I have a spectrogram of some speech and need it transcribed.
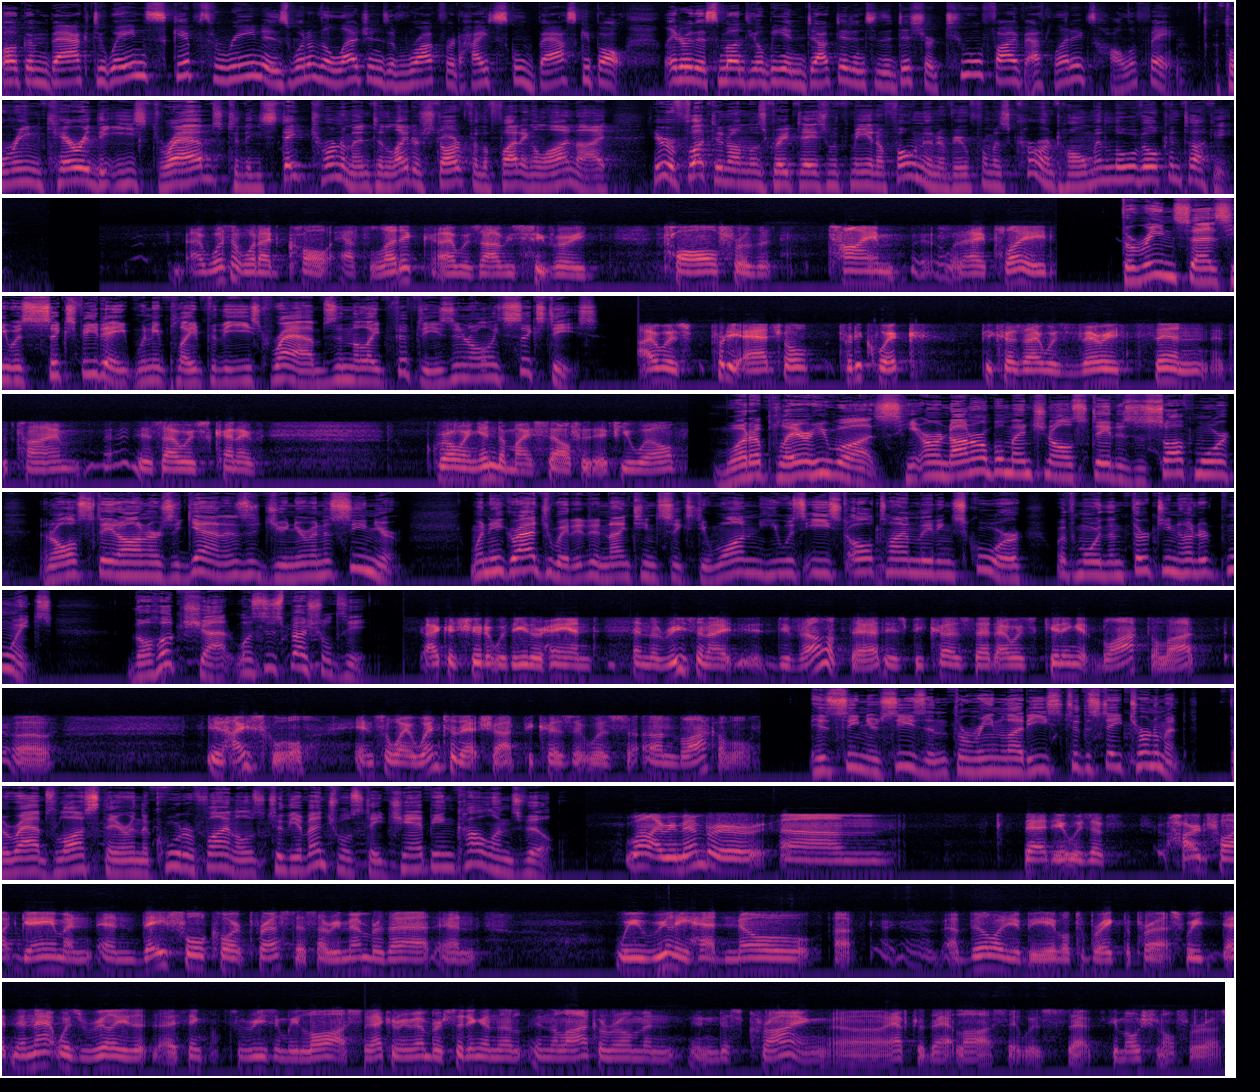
Welcome back. Duane Skip Thoren is one of the legends of Rockford High School basketball. Later this month, he'll be inducted into the District 205 Athletics Hall of Fame. Thoren carried the East Rabs to the state tournament and later starred for the Fighting Illini. He reflected on those great days with me in a phone interview from his current home in Louisville, Kentucky. I wasn't what I'd call athletic. I was obviously very tall for the time when I played. Thoren says he was six feet eight when he played for the East Rabs in the late 50s and early 60s. I was pretty agile, pretty quick, because I was very thin at the time, as I was kind of growing into myself, if you will. What a player he was. He earned honorable mention All State as a sophomore and All State honors again as a junior and a senior. When he graduated in 1961, he was East all time leading scorer with more than 1,300 points. The hook shot was his specialty. I could shoot it with either hand, and the reason I developed that is because that I was getting it blocked a lot uh, in high school, and so I went to that shot because it was unblockable. His senior season, Thoren led East to the state tournament. The Rabs lost there in the quarterfinals to the eventual state champion Collinsville. Well, I remember um, that it was a hard fought game, and and they full court pressed us. I remember that, and we really had no uh, ability to be able to break the press. We and that was really the, I think the reason we lost. I can remember sitting in the in the locker room and and just crying uh, after that loss. It was that emotional for us.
